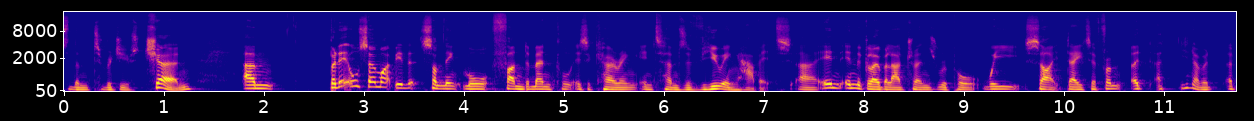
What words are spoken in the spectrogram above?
to them to reduce churn. Um, but it also might be that something more fundamental is occurring in terms of viewing habits. Uh, in in the Global Ad Trends report, we cite data from a, a you know a,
